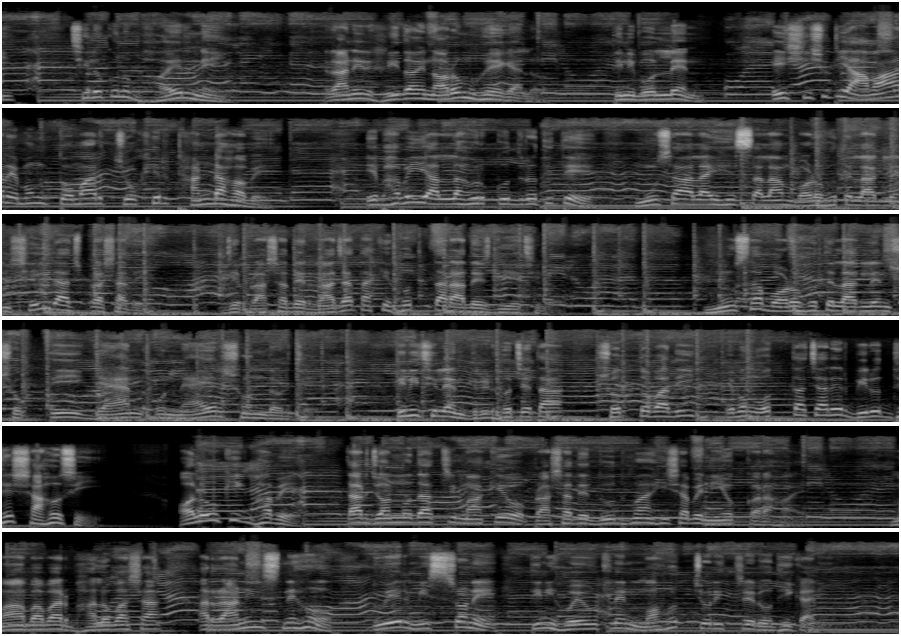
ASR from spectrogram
ছিল কোনো ভয়ের নেই। রানীর হৃদয় নরম হয়ে গেল। তিনি বললেন, এই শিশুটি আমার এবং তোমার চোখের ঠান্ডা হবে। এভাবেই আল্লাহর কুদরতিতে মুসা আলাইহিসাল্লাম বড় হতে লাগলেন সেই রাজপ্রাসাদে, যে প্রাসাদের রাজা তাকে হত্যার আদেশ দিয়েছিল। মুসা বড় হতে লাগলেন শক্তি, জ্ঞান ও ন্যায়ের সৌন্দর্যে। তিনি ছিলেন দৃঢ়চেতা, সত্যবাদী এবং অত্যাচারের বিরুদ্ধে সাহসী। অলৌকিকভাবে তার জন্মদাত্রী মাকেও প্রাসাদে দুধমা হিসাবে নিয়োগ করা হয়। মা বাবার ভালোবাসা আর রানীর স্নেহ দুয়ের মিশ্রণে তিনি হয়ে উঠলেন মহৎ চরিত্রের অধিকারী।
